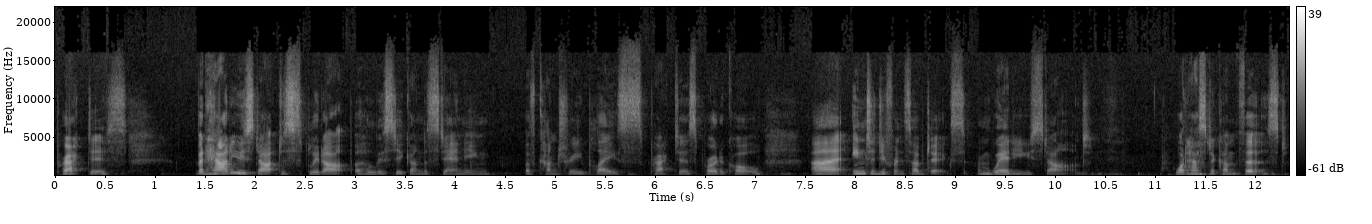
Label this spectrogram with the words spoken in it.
practice. But how do you start to split up a holistic understanding of country, place, practice, protocol uh, into different subjects? And where do you start? What has to come first?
